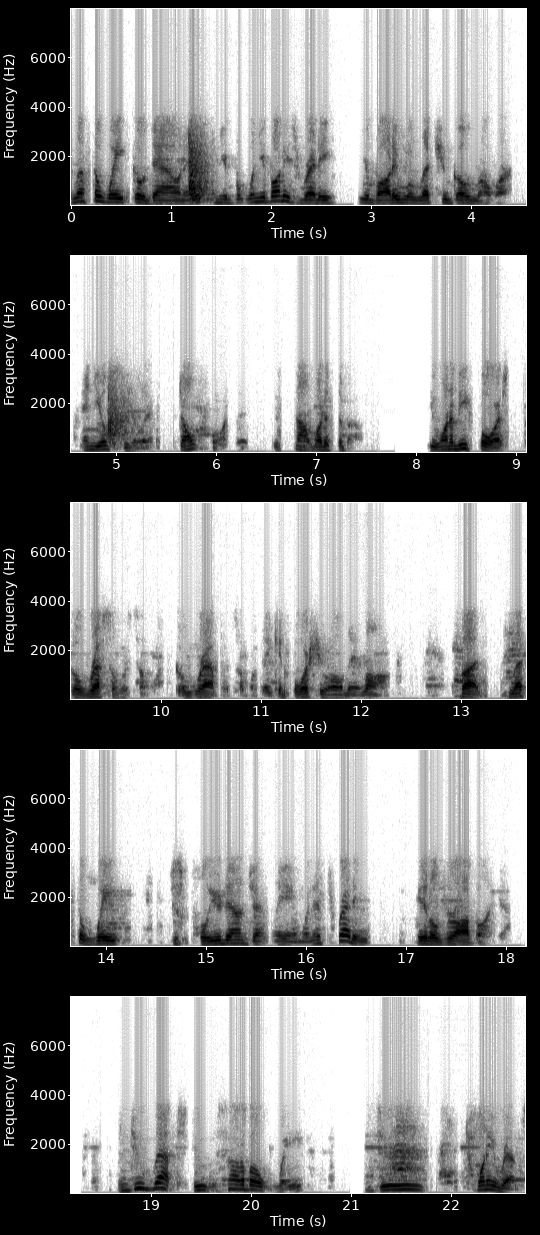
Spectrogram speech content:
let the weight go down. And, and your, when your body's ready, your body will let you go lower and you'll feel it. Don't force it. It's not what it's about you want to be forced, go wrestle with someone, go grapple with someone. They can force you all day long. But let the weight just pull you down gently. And when it's ready, it'll drop on you. And do reps. Do, it's not about weight. Do 20 reps,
